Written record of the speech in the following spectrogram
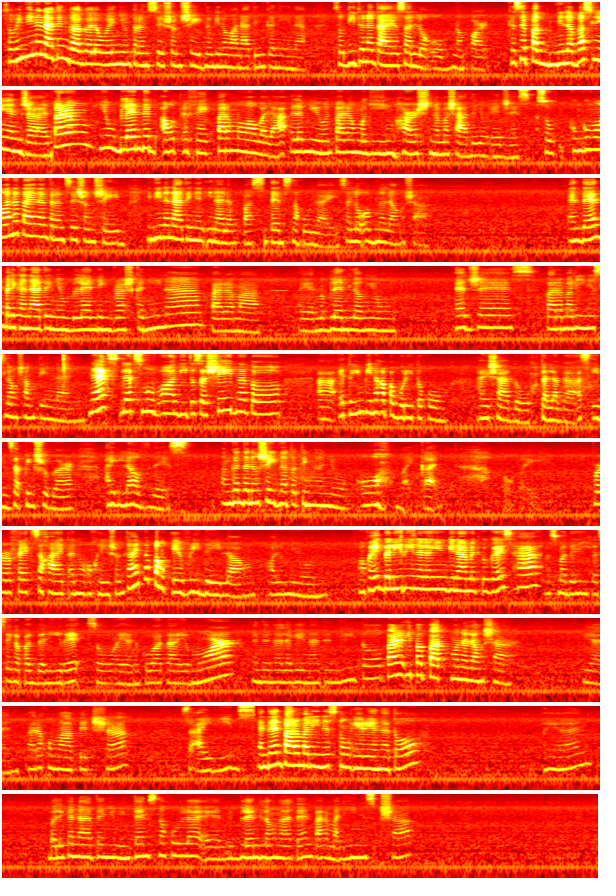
So, hindi na natin gagalawin yung transition shade na ginawa natin kanina. So, dito na tayo sa loob ng part. Kasi pag nilabas nyo yan dyan, parang yung blended out effect, parang mawawala. Alam nyo yun, parang magiging harsh na masyado yung edges. So, kung gumawa na tayo ng transition shade, hindi na natin yan ilalagpas intense na kulay. Sa loob na lang siya. And then, balikan natin yung blending brush kanina para ma, ayan, ma-blend lang yung edges para malinis lang siyang tingnan. Next, let's move on dito sa shade na to. Uh, ito yung pinaka-paborito kong eyeshadow talaga, as in sa Pink Sugar. I love this. Ang ganda ng shade na to, tingnan nyo. Oh my God. Okay. Perfect sa kahit anong occasion. Kahit na pang everyday lang. Alam niyo yun. Okay, daliri na lang yung ginamit ko guys ha. Mas madali kasi kapag daliri. So, ayan, kuha tayo more. And then, nalagay natin dito. Para ipapat mo na lang siya. Ayan, para kumapit siya sa eyelids. And then, para malinis tong area na to. Ayan. Balikan natin yung intense na kulay. Ayan, i-blend lang natin para malinis siya.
